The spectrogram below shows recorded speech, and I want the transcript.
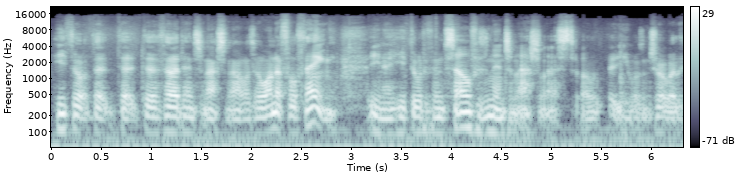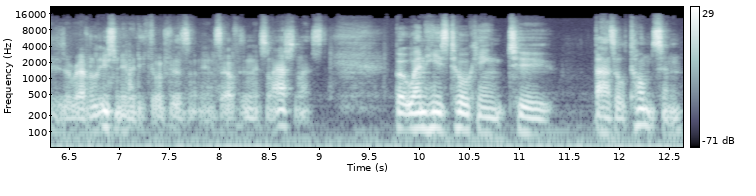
he thought that, that the Third International was a wonderful thing. You know, he thought of himself as an internationalist. Well, he wasn't sure whether he was a revolutionary, but he thought of himself as an internationalist. But when he's talking to Basil Thomson,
